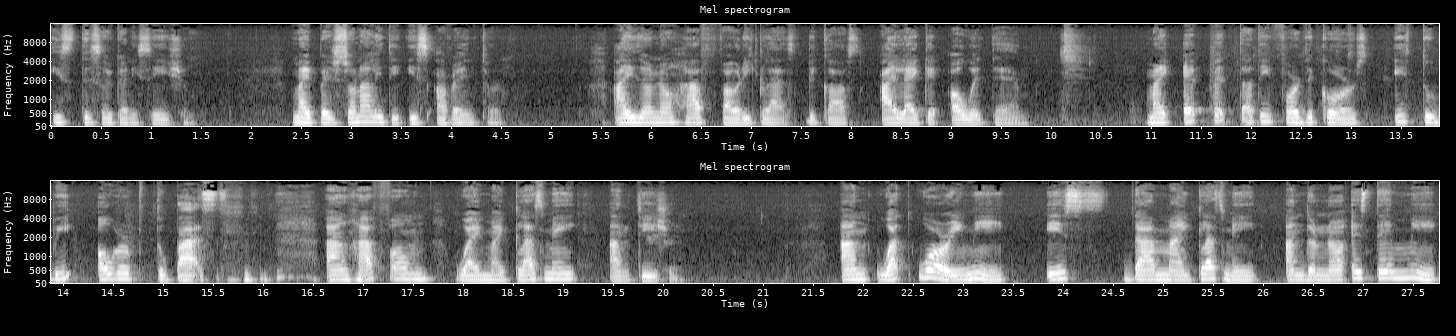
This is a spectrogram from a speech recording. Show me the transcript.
is disorganization. My personality is adventure. I don't know have favorite class because I like it all with them. My expectative for the course is to be over to pass and have fun with my classmate and teacher. And what worry me is that my classmate and do not extend me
